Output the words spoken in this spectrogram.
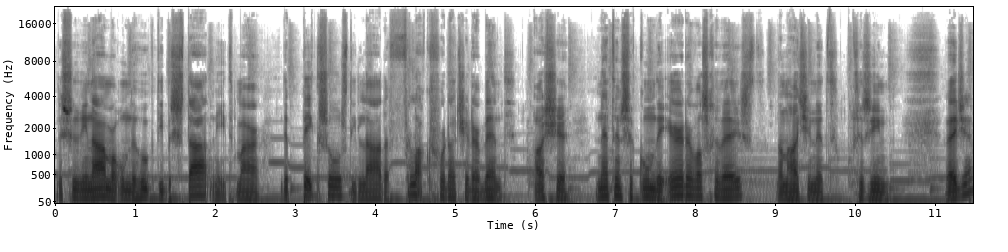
de Surinamer om de hoek die bestaat niet, maar de pixels die laden vlak voordat je er bent. Als je net een seconde eerder was geweest, dan had je het gezien. Weet je,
